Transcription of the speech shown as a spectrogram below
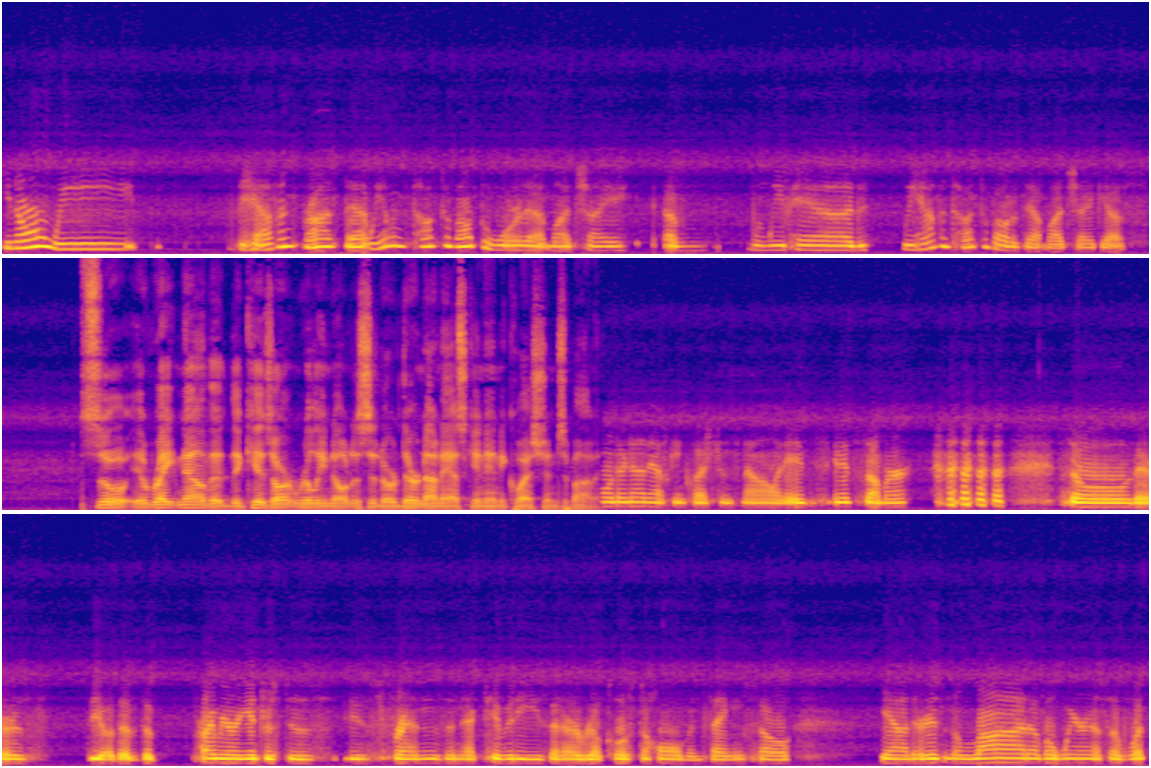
You know, we haven't brought that. We haven't talked about the war that much. I I've, when we've had we haven't talked about it that much. I guess. So uh, right now, the the kids aren't really notice it, or they're not asking any questions about it. Oh, they're not asking questions now, and it's it's summer. so there's you know the the primary interest is is friends and activities that are real close to home and things. So yeah, there isn't a lot of awareness of what's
